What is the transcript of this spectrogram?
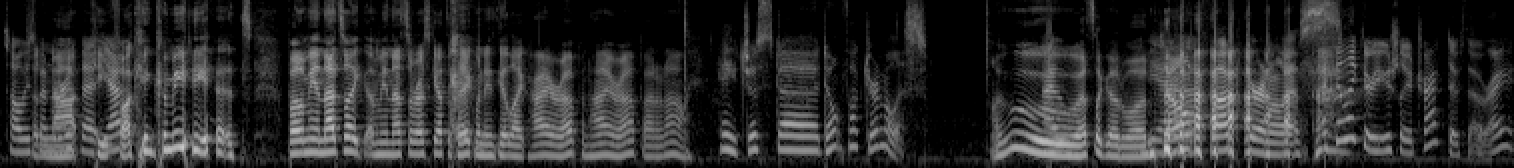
It's always to been not worth it. keep Yeah. fucking comedians. But I mean, that's like, I mean, that's the risk you have to take when you get like higher up and higher up. I don't know. Hey, just uh, don't fuck journalists. Ooh, that's a good one. Yeah. Don't fuck journalists. I feel like they're usually attractive though, right?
